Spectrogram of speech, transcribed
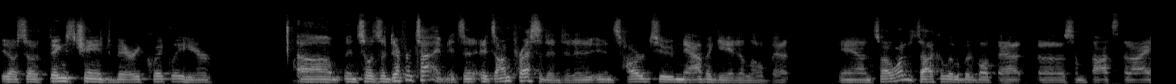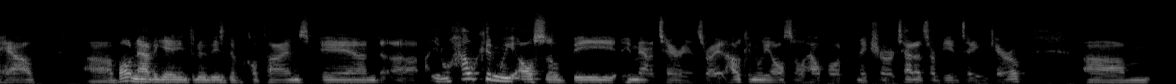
you know so things changed very quickly here. Um, and so it's a different time. It's a, it's unprecedented, and it's hard to navigate a little bit. And so I wanted to talk a little bit about that, uh, some thoughts that I have uh, about navigating through these difficult times. And uh, you know how can we also be humanitarians right? How can we also help out make sure our tenants are being taken care of um,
